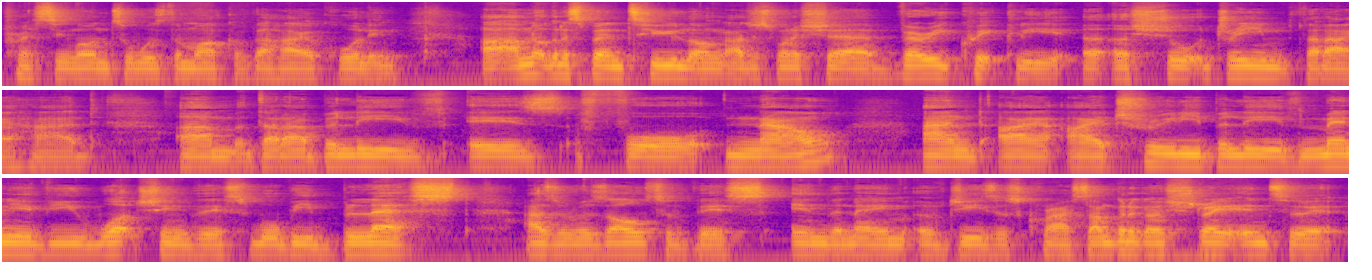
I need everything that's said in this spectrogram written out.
pressing on towards the mark of the higher calling. Uh, I'm not going to spend too long. I just want to share very quickly a, a short dream that I had um, that I believe is for now and I, I truly believe many of you watching this will be blessed as a result of this in the name of Jesus Christ. So I'm going to go straight into it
